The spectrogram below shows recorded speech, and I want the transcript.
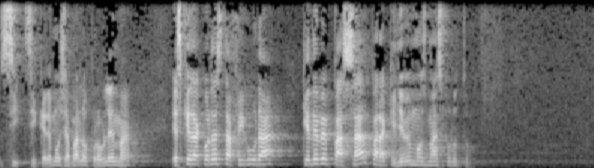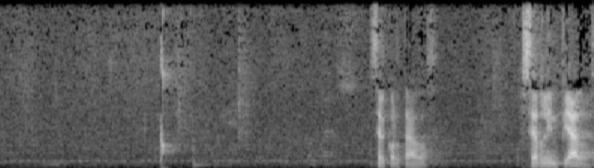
si, si queremos llamarlo problema, es que de acuerdo a esta figura, ¿qué debe pasar para que llevemos más fruto? Ser cortados, ser limpiados.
